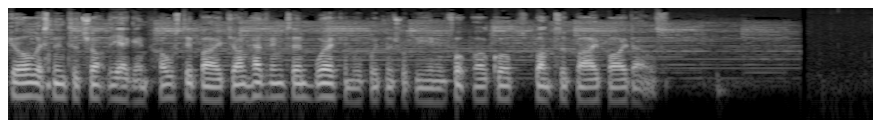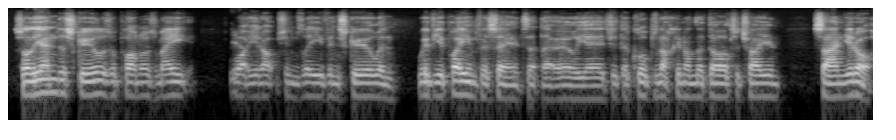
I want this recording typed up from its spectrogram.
You're listening to Trot the Egging, hosted by John Hetherington, working with Widnes Rugby Union Football Club, sponsored by Boydell's. So the end of school is upon us, mate. What are your options leaving school and with you playing for Saints at that early age? Are the clubs knocking on the door to try and sign you up?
